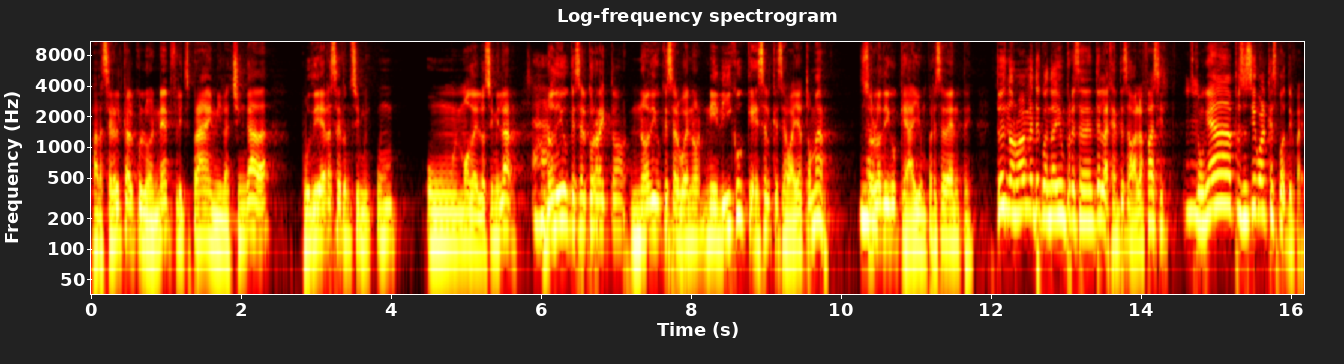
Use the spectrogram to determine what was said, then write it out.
para hacer el cálculo en Netflix, Prime y la chingada, pudiera ser un, simi- un, un modelo similar. Ajá. No digo que sea el correcto, no digo que sea el bueno, ni digo que es el que se vaya a tomar. No. Solo digo que hay un precedente. Entonces, normalmente cuando hay un precedente, la gente se va a la fácil. Es como que, ah, pues es igual que Spotify.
